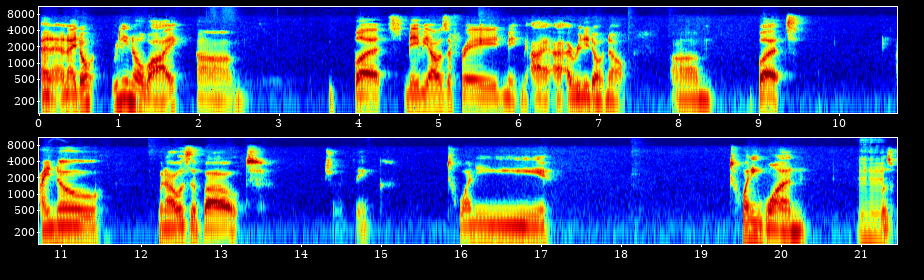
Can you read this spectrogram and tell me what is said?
and, and I don't really know why. Um, but maybe I was afraid. Maybe, I, I really don't know. Um, but I know when I was about, to think, 20, 21 Mm-hmm. was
